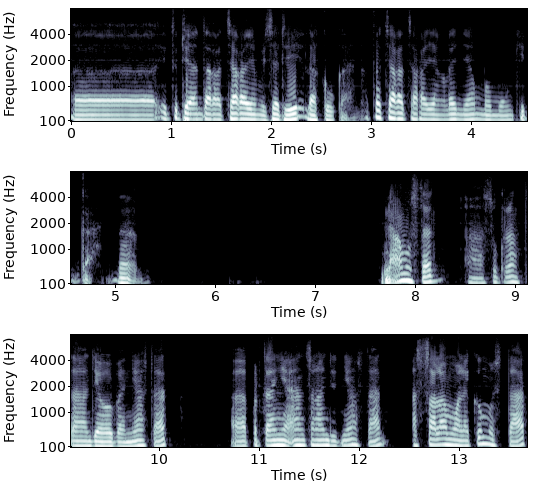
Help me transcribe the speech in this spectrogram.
uh, itu di antara cara yang bisa dilakukan atau cara-cara yang lain yang memungkinkan. Nah, nah Ustaz, uh, syukur atas jawabannya Ustaz. Uh, pertanyaan selanjutnya Ustaz. Assalamualaikum Ustaz.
